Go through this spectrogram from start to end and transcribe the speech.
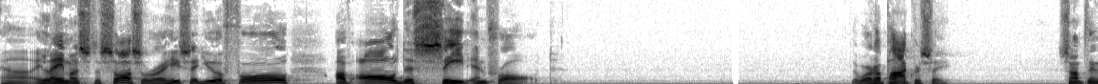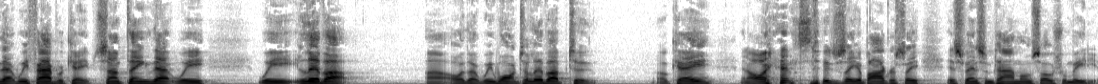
uh, Elymas the sorcerer. He said, You are full of all deceit and fraud. The word hypocrisy, something that we fabricate, something that we, we live up uh, or that we want to live up to. Okay? And all you have to do to see hypocrisy is spend some time on social media.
